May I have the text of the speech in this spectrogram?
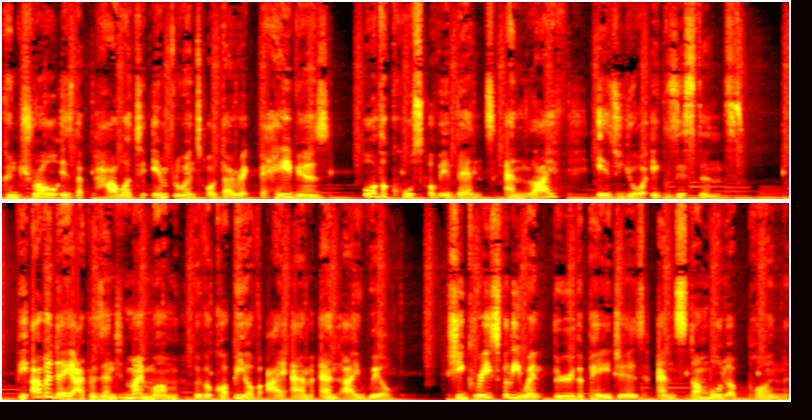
Control is the power to influence or direct behaviors or the course of events, and life is your existence. The other day, I presented my mum with a copy of I Am and I Will. She gracefully went through the pages and stumbled upon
